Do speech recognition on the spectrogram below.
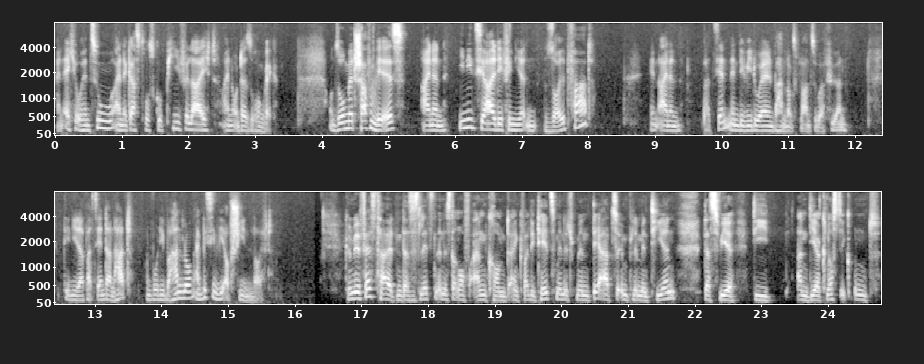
Ein Echo hinzu, eine Gastroskopie vielleicht, eine Untersuchung weg. Und somit schaffen wir es, einen initial definierten Sollpfad in einen patientenindividuellen Behandlungsplan zu überführen, den jeder Patient dann hat und wo die Behandlung ein bisschen wie auf Schienen läuft können wir festhalten, dass es letzten Endes darauf ankommt, ein Qualitätsmanagement derart zu implementieren, dass wir die an Diagnostik und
